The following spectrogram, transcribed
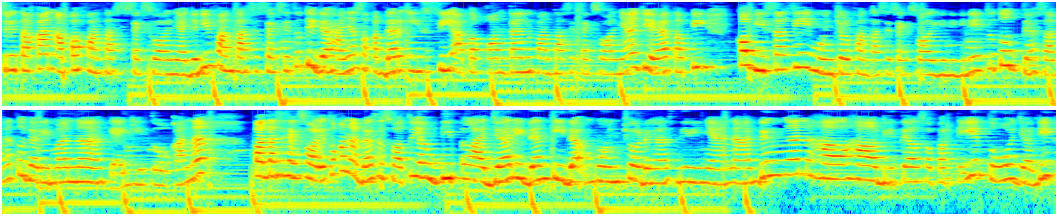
ceritakan apa fantasi seksualnya. Jadi fantasi seks itu tidak hanya sekedar isi atau konten fantasi seksualnya aja ya, tapi kok bisa sih muncul fantasi seksual gini-gini itu tuh dasarnya tuh dari mana kayak gitu. Karena fantasi seksual itu kan adalah sesuatu yang dipelajari dan tidak muncul dengan sendirinya. Nah, dengan hal-hal detail seperti itu, jadi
